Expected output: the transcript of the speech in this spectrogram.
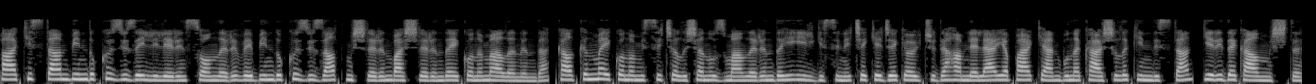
Pakistan 1950'lerin sonları ve 1960'ların başlarında ekonomi alanında, kalkınma ekonomisi çalışan uzmanların dahi ilgisini çekecek ölçüde hamleler yaparken buna karşılık Hindistan, geride kalmıştı.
